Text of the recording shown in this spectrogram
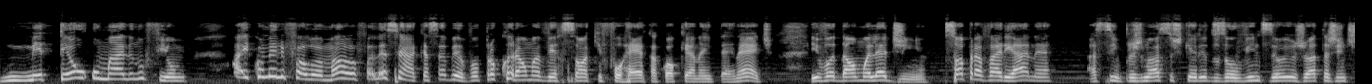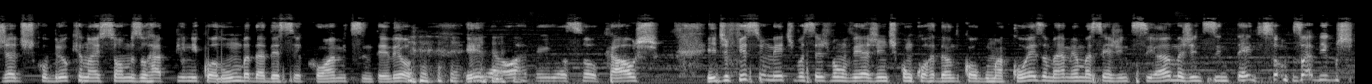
meteu o malho no filme. Aí, como ele falou mal, eu falei assim: ah, quer saber? Vou procurar uma versão aqui forreca qualquer na internet e vou dar uma olhadinha. Só para variar, né? Assim, para os nossos queridos ouvintes, eu e o Jota, a gente já descobriu que nós somos o Rapini e Columba da DC Comics, entendeu? Ele é a ordem e eu sou o caos. E dificilmente vocês vão ver a gente concordando com alguma coisa, mas mesmo assim a gente se ama, a gente se entende, somos amigos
